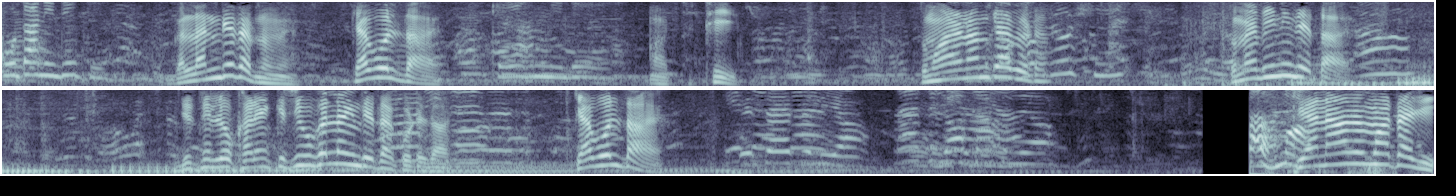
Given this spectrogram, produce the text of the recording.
कोटा नहीं देते। गल्ला नहीं देता तुम्हें? क्या बोलता है? हम नहीं दे अच्छा ठीक। तुम्हारा नाम क्या है बेटा? तुम्हें भी नहीं देता है? जितने लोग खड़े हैं किसी को गल्ला नहीं देता कोटेदार? क्या बोलता है? क्या नाम है माता जी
